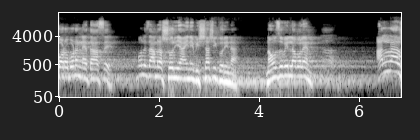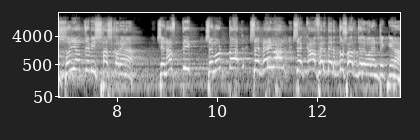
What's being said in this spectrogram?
বড় বড় নেতা আছে, বলে যে আমরা শরিয়া আইনে বিশ্বাসই করি না। নওজুবিল্লাহ বলেন, আল্লাহর শরীয়ত যে বিশ্বাস করে না, সে নাস্তিক, সে মোরতাদ, সে বেঈমান, সে কাফেরদের দোষর জুড়ে বলেন ঠিক কিনা?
